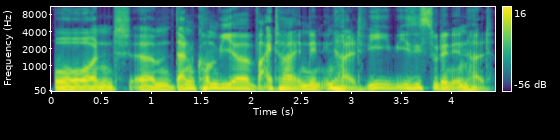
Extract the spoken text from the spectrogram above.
Und ähm, dann kommen wir weiter in den Inhalt. Wie, wie siehst du den Inhalt?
